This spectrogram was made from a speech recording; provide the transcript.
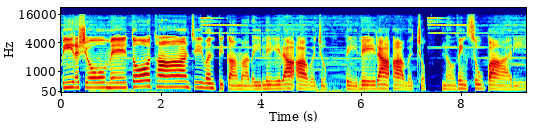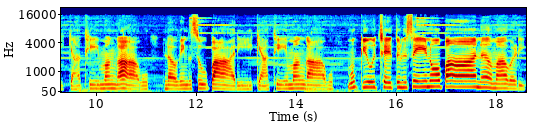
પીરશો મેં તો થાણ જીવંતિકામાં વેલેરા આવજો વેલેરા આવજો. લવિંગ સુપારી ક્યાંથી મંગાવું? લવિંગ સુપારી ક્યાંથી મંગાવું? મૂક્યું છે તુલસીનું પાન. માવડી,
